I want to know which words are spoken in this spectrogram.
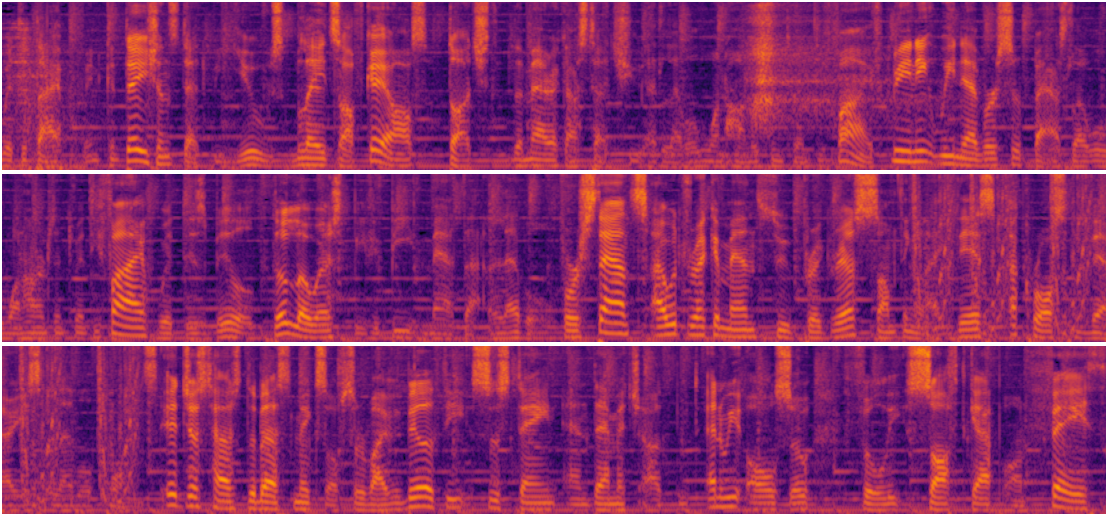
with the type of incantations that we use. Blades of Chaos touched the Marika statue at level 125, meaning we never surpassed level 125 with this build, the lowest PvP meta level. For stats, I would recommend to progress something like this across various level points. It just has the best mix of survivability, sustain and damage damage output and we also fully soft cap on Faith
